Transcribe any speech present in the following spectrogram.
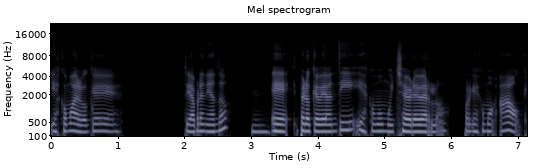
Y es como algo que estoy aprendiendo, Mm. eh, pero que veo en ti y es como muy chévere verlo. Porque es como, ah, ok,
